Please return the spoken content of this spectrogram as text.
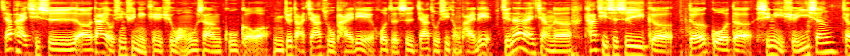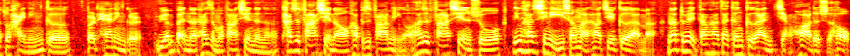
家牌其实呃，大家有兴趣，你可以去网络上 Google 哦，你就打家族排列或者是家族系统排列。简单来讲呢，它其实是一个德国的心理学医生，叫做海宁格 （Bert Hanninger。原本呢，他是怎么发现的呢？他是发现哦，他不是发明哦，他是发现说，因为他是心理医生嘛，他要接个案嘛。那对，当他在跟个案讲话的时候，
